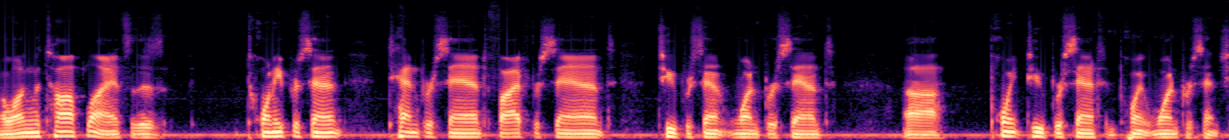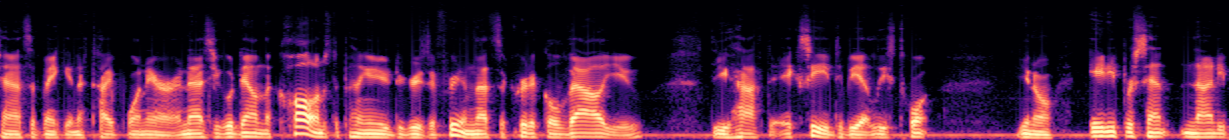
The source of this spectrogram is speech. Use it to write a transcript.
along the top line. So there's 20%, 10%, 5%, 2%, 1%. Uh, 0.2% and 0.1% chance of making a type 1 error. And as you go down the columns, depending on your degrees of freedom, that's a critical value that you have to exceed to be at least, you know, 80%, 90%,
